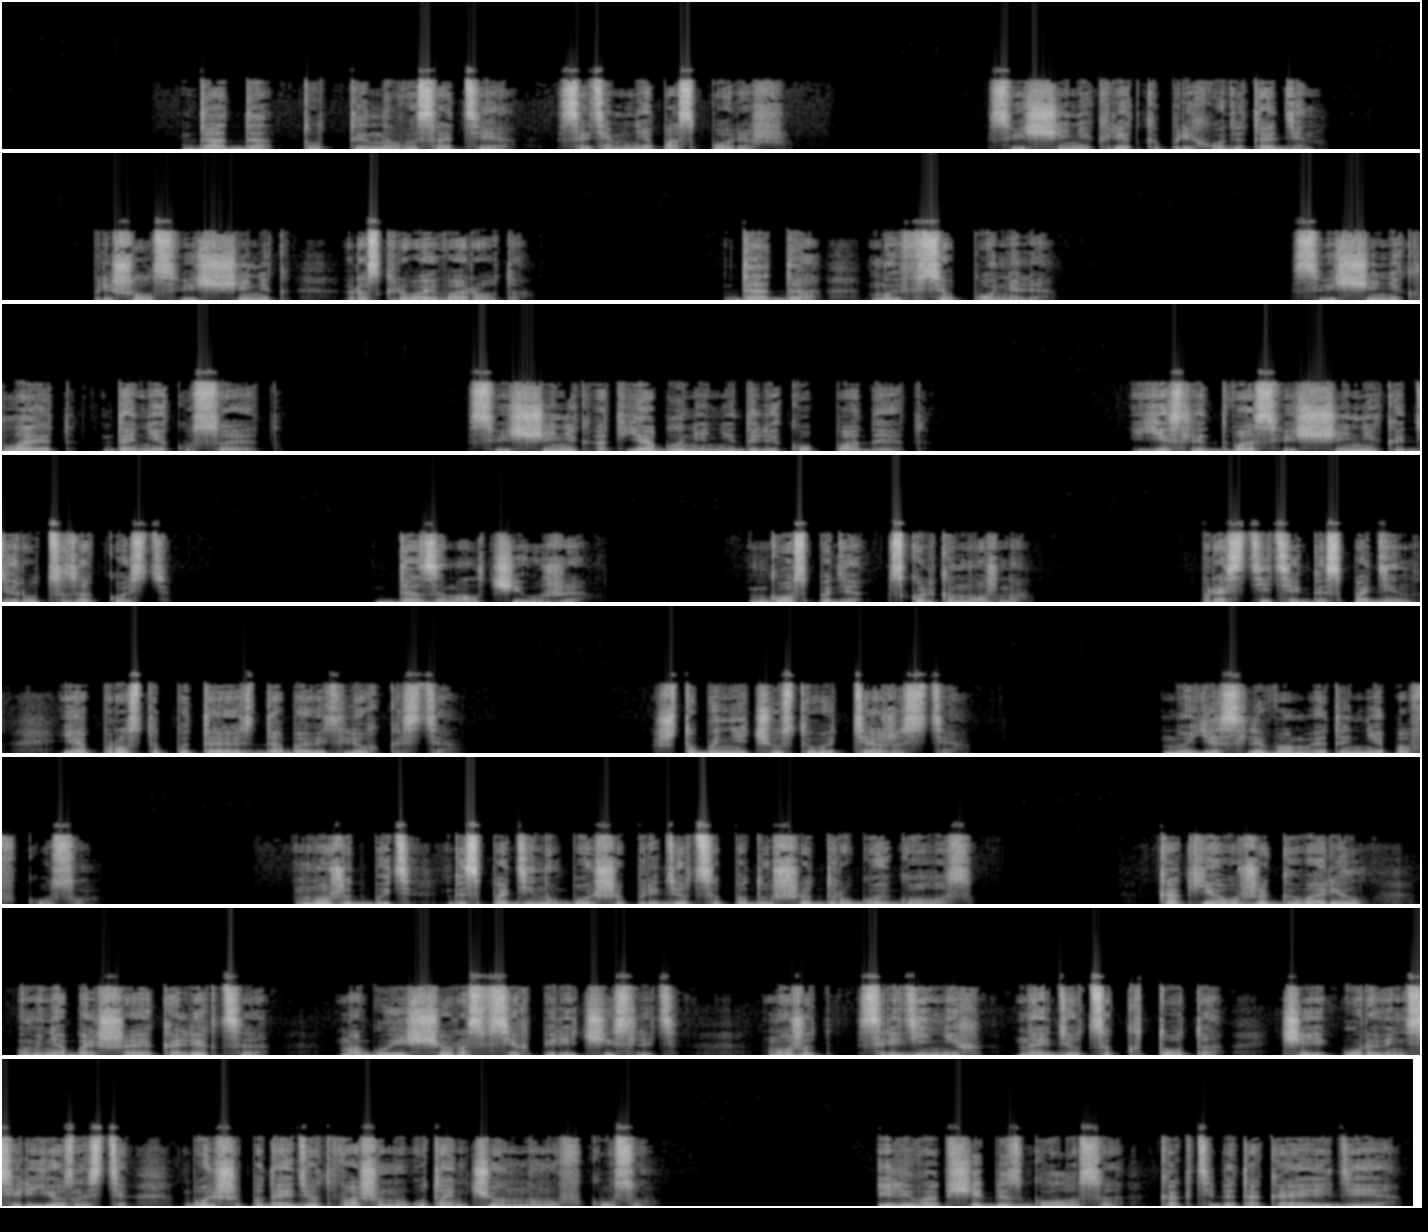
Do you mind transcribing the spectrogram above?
Да-да, тут ты на высоте, с этим не поспоришь. Священник редко приходит один пришел священник, раскрывай ворота. Да-да, мы все поняли. Священник лает, да не кусает. Священник от яблони недалеко падает. Если два священника дерутся за кость. Да замолчи уже. Господи, сколько можно. Простите, господин, я просто пытаюсь добавить легкости. Чтобы не чувствовать тяжести. Но если вам это не по вкусу, может быть, господину больше придется по душе другой голос. Как я уже говорил, у меня большая коллекция, могу еще раз всех перечислить. Может, среди них найдется кто-то, чей уровень серьезности больше подойдет вашему утонченному вкусу. Или вообще без голоса, как тебе такая идея?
